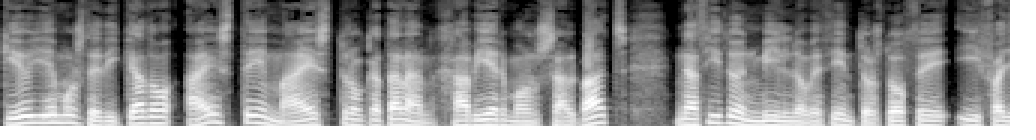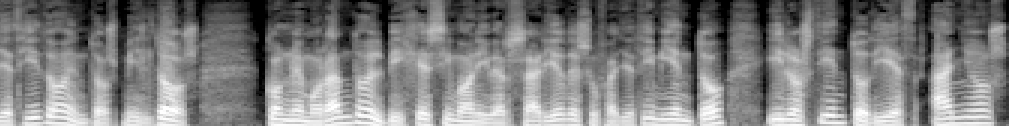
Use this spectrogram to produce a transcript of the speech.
que hoy hemos dedicado a este maestro catalán, Javier Monsalvach, nacido en 1912 y fallecido en 2002 conmemorando el vigésimo aniversario de su fallecimiento y los 110 años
